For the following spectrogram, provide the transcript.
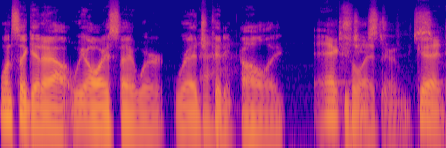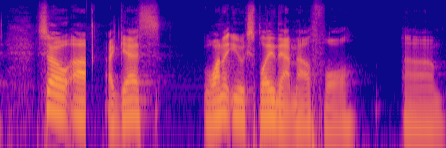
once they get out, we always say we're we're educating colleagues. Excellent. Good. So uh, I guess why don't you explain that mouthful? Um,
